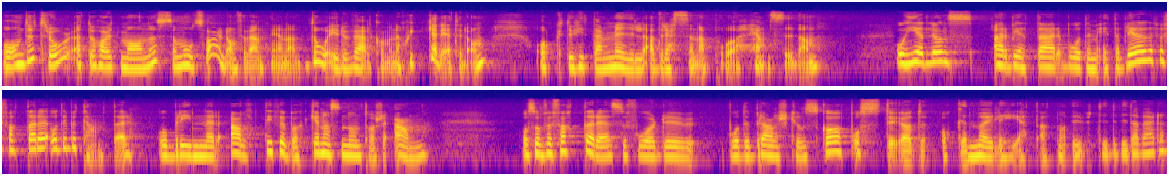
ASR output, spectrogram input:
Och om du tror att du har ett manus som motsvarar de förväntningarna, då är du välkommen att skicka det till dem. Och du hittar mejladresserna på hemsidan. Och Hedlunds arbetar både med etablerade författare och debutanter och brinner alltid för böckerna som de tar sig an. Och som författare så får du både branschkunskap och stöd och en möjlighet att nå ut i den vida världen.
